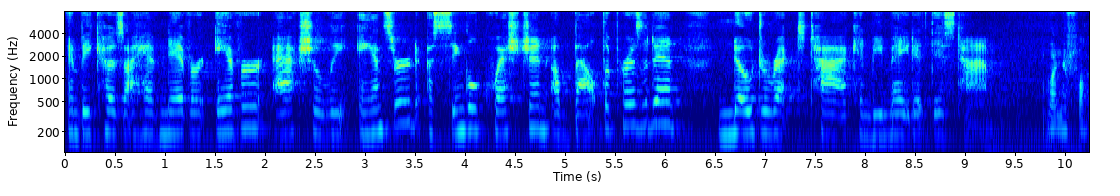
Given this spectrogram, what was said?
And because I have never, ever actually answered a single question about the president, no direct tie can be made at this time. Wonderful.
